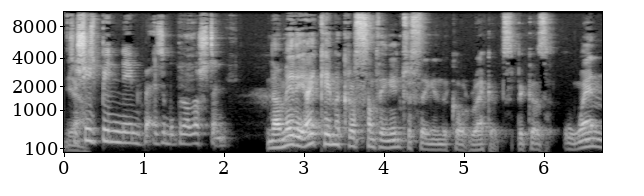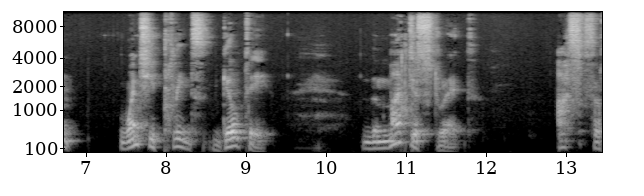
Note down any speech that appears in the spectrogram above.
Yeah. So she's been named by Isabel Brotherston. Now, Mary, I came across something interesting in the court records because when when she pleads guilty, the magistrate asks her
